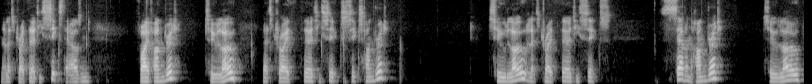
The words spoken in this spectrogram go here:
Now let's try 36,500. Too low. Let's try 36,600. Too low. Let's try 36,700. Too low.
